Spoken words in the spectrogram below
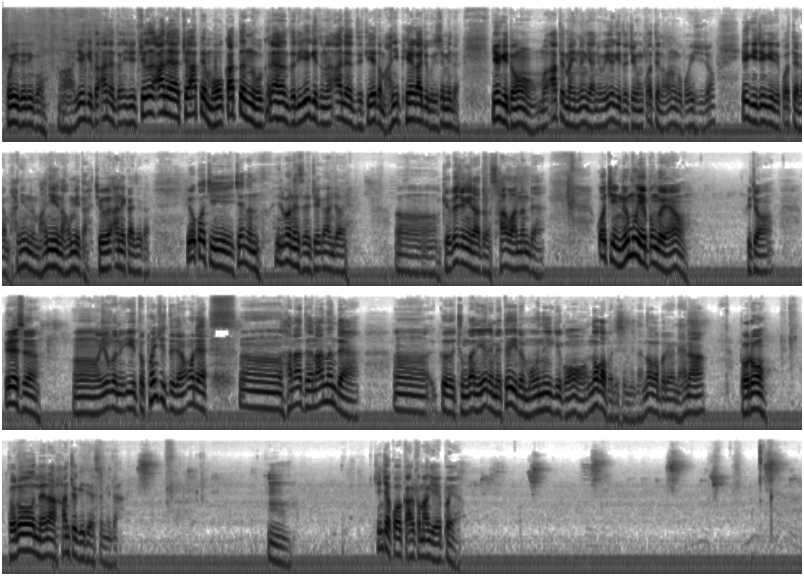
보여드리고 아, 여기도 안에도 이제 저 안에 저 앞에 못 갔던 그네들이 여기도 안에 뒤에도 많이 피어 가지고 있습니다. 여기도 뭐 앞에만 있는 게 아니고 여기도 지금 꽃대 나오는 거 보이시죠? 여기저기 꽃대는 많이 많이 나옵니다. 저 안에까지가. 요 꽃이 저는 일본에서 제가 이제 어, 교배종이라도 사 왔는데 꽃이 너무 예쁜 거예요. 그죠? 그래서 어, 요거는 이 또 번식 되잖아. 올해, 어, 하나 더 났는데, 어, 그 중간에 여름에 더위를 못 이기고 녹아버렸습니다. 녹아버리고 내나, 도로, 도로 내나 한쪽이 되었습니다. 음. 진짜 꼭 깔끔하게 예뻐요.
